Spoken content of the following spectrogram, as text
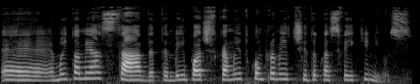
é, é muito ameaçada, também pode ficar muito comprometida com as fake news.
